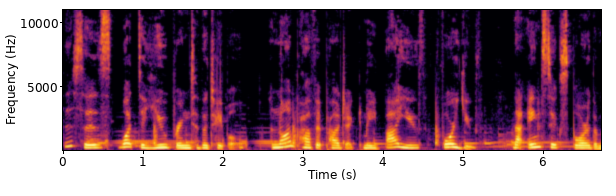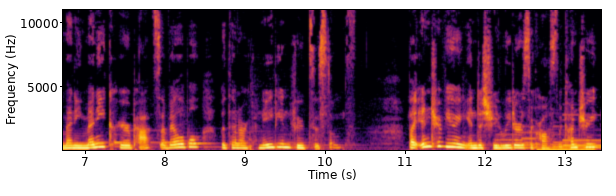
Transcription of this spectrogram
This is What Do You Bring to the Table, a nonprofit project made by youth for youth that aims to explore the many, many career paths available within our Canadian food systems. By interviewing industry leaders across the country,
